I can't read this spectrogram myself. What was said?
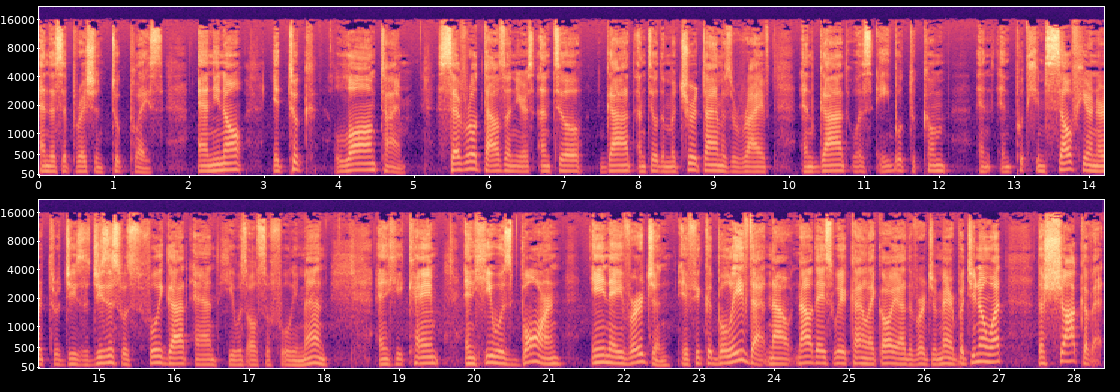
and the separation took place. And you know, it took a long time, several thousand years until God, until the mature time has arrived, and God was able to come and, and put himself here on earth through Jesus. Jesus was fully God and he was also fully man. And he came and he was born in a virgin, if you could believe that. Now, nowadays we're kind of like, oh yeah, the Virgin Mary. But you know what? The shock of it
